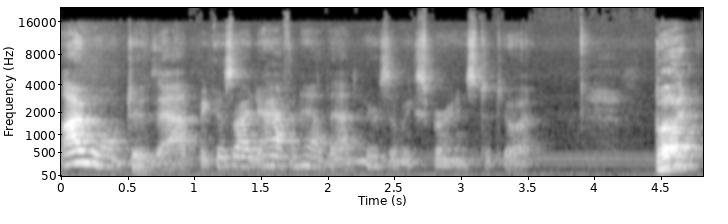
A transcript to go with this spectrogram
I won't do that because I haven't had that years of experience to do it. But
